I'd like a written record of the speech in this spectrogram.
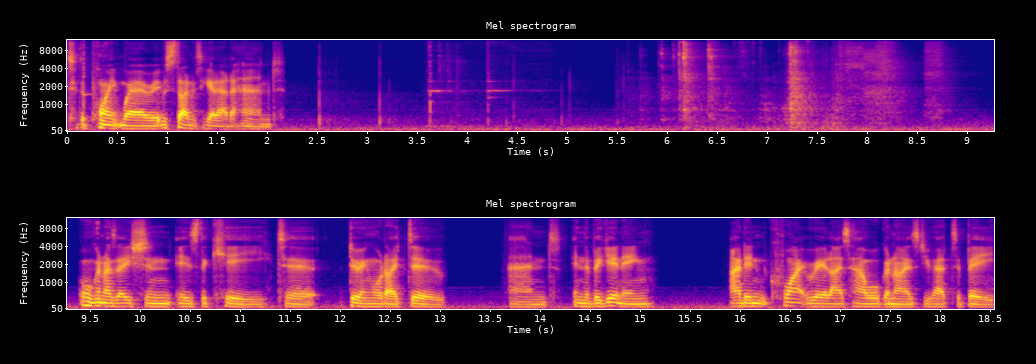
to the point where it was starting to get out of hand. Organisation is the key to doing what I do. And in the beginning, I didn't quite realise how organised you had to be.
